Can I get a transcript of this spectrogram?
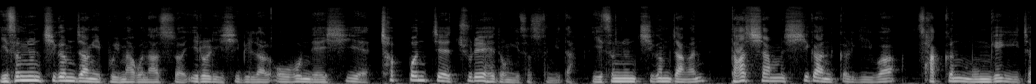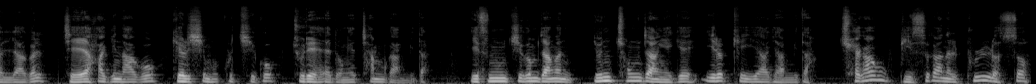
이성윤 지검장이 부임하고 나서 1월 20일 날 오후 4시에 첫 번째 주례 해동이 있었습니다. 이성윤 지검장은 다시 한번 시간 끌기와 사건 뭉개기 전략을 재확인하고 결심을 굳히고 주례해동에 참가합니다. 이승용 지검장은 윤 총장에게 이렇게 이야기합니다. 최강욱 비서관을 불러서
